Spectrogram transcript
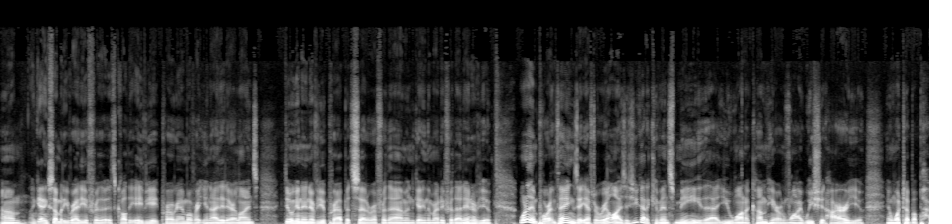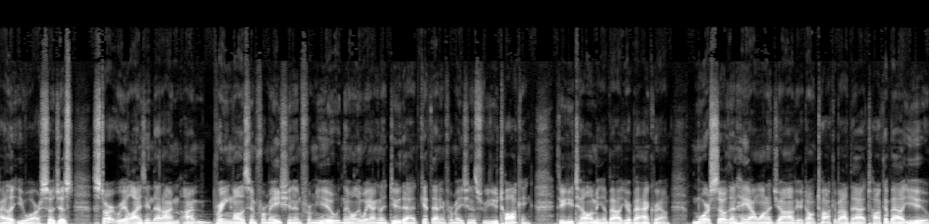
um, I'm getting somebody ready for the. It's called the Aviate program over at United Airlines doing an interview prep, etc., for them and getting them ready for that interview. One of the important things that you have to realize is you got to convince me that you want to come here and why we should hire you and what type of pilot you are. So just start realizing that I'm I'm bringing all this information in from you, and the only way I'm going to do that, get that information, is through you talking, through you telling me about your background. More so than hey, I want a job here. Don't talk about that. Talk about you.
